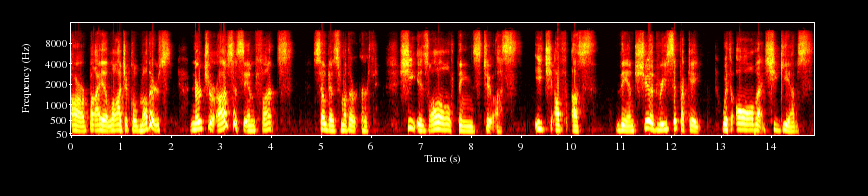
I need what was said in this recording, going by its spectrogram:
our biological mothers nurture us as infants, so does Mother Earth. She is all things to us. Each of us then should reciprocate with all that she gives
